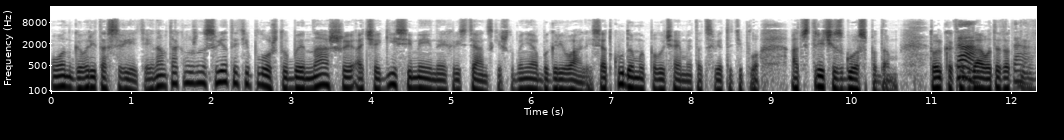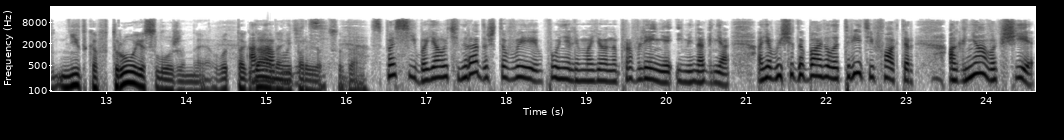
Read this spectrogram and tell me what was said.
он говорит о свете. И нам так нужно свет и тепло, чтобы наши очаги семейные христианские, чтобы они обогревались. Откуда мы получаем этот свет и тепло? От встречи с Господом. Только Да, когда вот эта да. нитка втрое сложенная, вот тогда Она она, не порвется. Да. Спасибо. Я очень рада, что вы поняли мое направление именно огня. А я бы еще добавила третий фактор. Огня вообще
